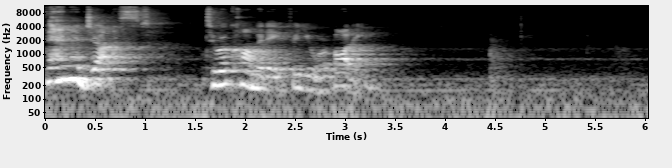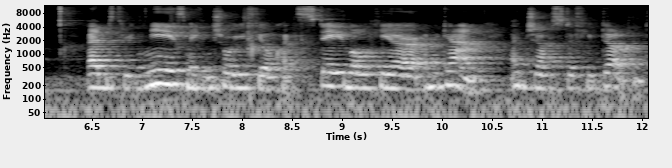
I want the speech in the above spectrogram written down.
Then adjust to accommodate for your body. Bend through the knees, making sure you feel quite stable here. And again, adjust if you don't.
